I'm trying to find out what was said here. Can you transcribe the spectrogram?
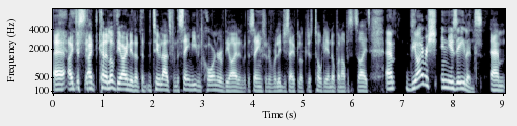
I just I kind of love the irony that the, the, two lads from the same even corner of the island with the same sort of religious outlook just totally end up on opposite sides. Um, the Irish in New Zealand, um,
